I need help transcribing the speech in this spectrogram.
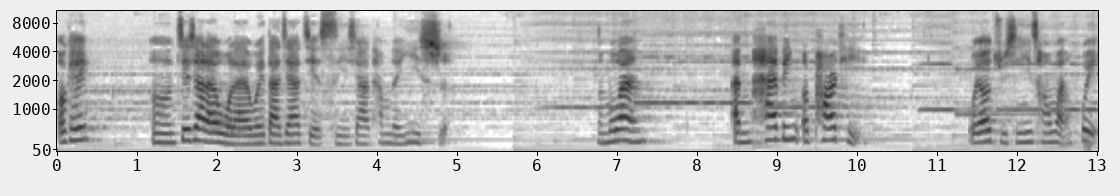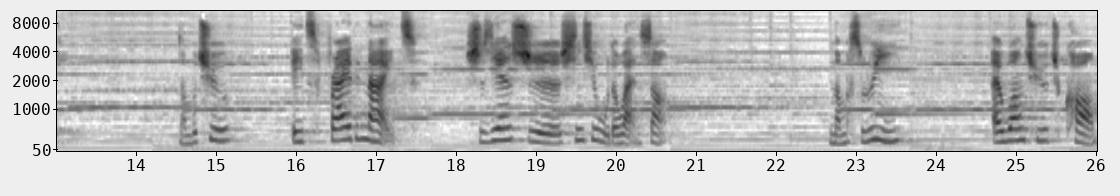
OK，嗯，接下来我来为大家解释一下它们的意思。Number one, I'm having a party. 我要举行一场晚会。 Number two, it's Friday night. 时间是星期五的晚上。Number three, I want you to come.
